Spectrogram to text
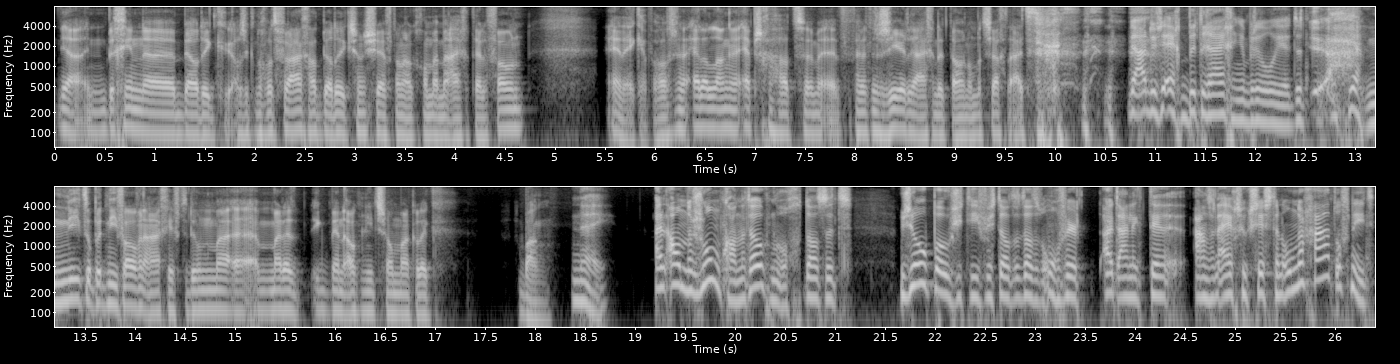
ja in het begin uh, belde ik, als ik nog wat vragen had, belde ik zo'n chef dan ook gewoon bij mijn eigen telefoon. En ik heb wel eens een ellenlange apps gehad uh, met een zeer dreigende toon om het zacht uit te drukken. Ja, dus echt bedreigingen bedoel je? Dat, ja, ja. Niet op het niveau van aangifte doen, maar, uh, maar dat, ik ben ook niet zo makkelijk bang. Nee. En andersom kan het ook nog. Dat het zo positief is dat, dat het ongeveer uiteindelijk aan zijn eigen succes ten onder gaat, of niet?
